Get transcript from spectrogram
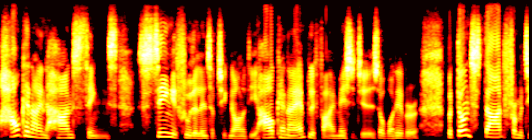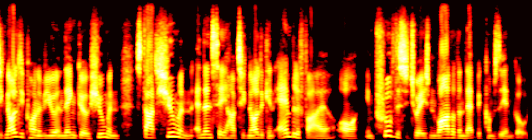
how can I enhance things, seeing it through the lens of technology? How can I amplify messages or whatever? But don't start from a technology point of view and then go human. Start human and then say how technology can amplify or improve the situation rather than that becomes the end goal.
